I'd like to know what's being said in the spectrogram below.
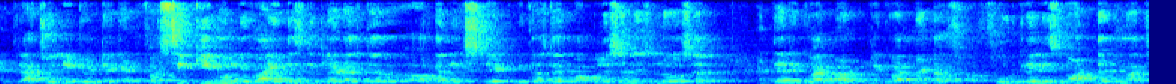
And gradually it will take. And for Sikkim only, why it is declared as the organic state? Because their population is low, sir, and their requirement requirement of food grain is not that much,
